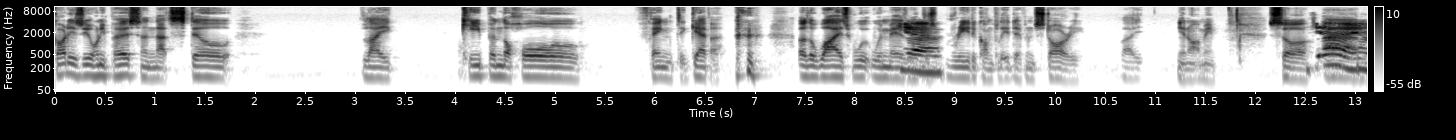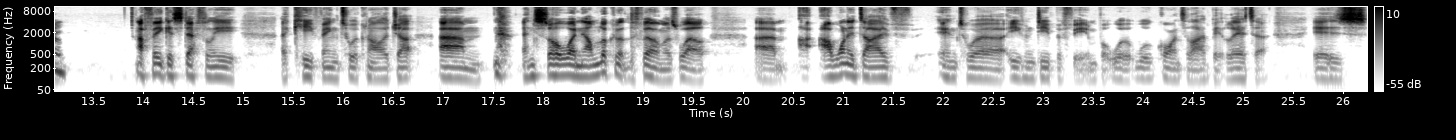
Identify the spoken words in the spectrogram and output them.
God is the only person that's still like keeping the whole thing together. Otherwise, we, we may as well just read a completely different story. Like, you know what I mean? So, Yeah, yeah. um, I think it's definitely a key thing to acknowledge that. Um, and so when I'm looking at the film as well, um, I, I want to dive into a even deeper theme, but we'll we'll go into that a bit later. Is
